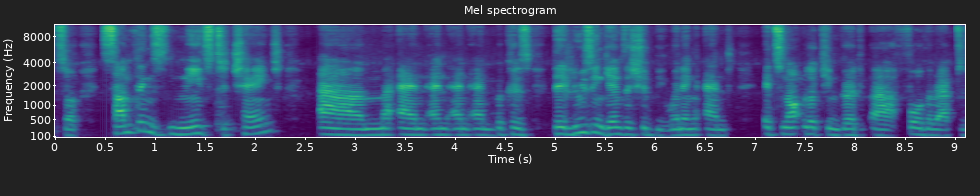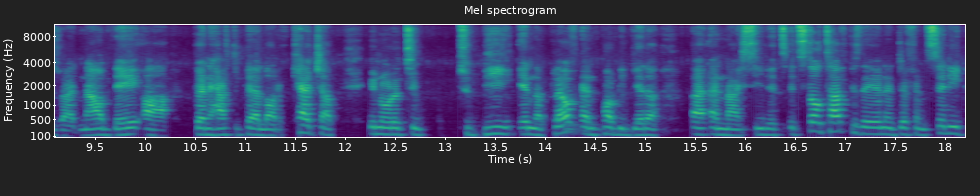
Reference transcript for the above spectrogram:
so something needs to change. Um, and and and and because they're losing games they should be winning, and it's not looking good uh, for the Raptors right now. They are going to have to play a lot of catch up in order to to be in the playoff and probably get a a, a nice seed. It's it's still tough because they're in a different city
